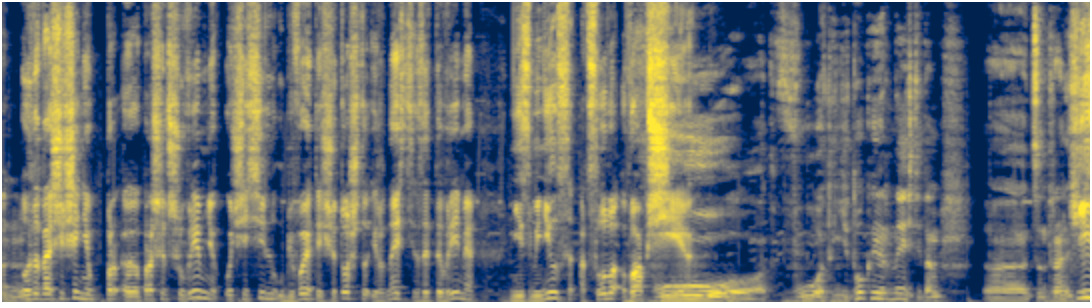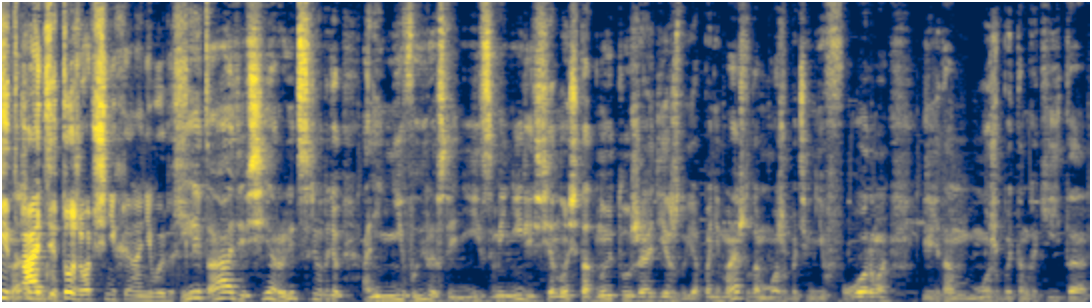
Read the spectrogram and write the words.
Мгм. Вот это ощущение э, прошедшего времени очень сильно убивает еще то, что Эрнести за это время не изменился от слова вообще. Вот, вот, и не только Эрнести, там э, центральный Кит, Ади вокруг- тоже вообще ни хрена не выросли. Кит, Ади, все рыцари вот эти вот, они не выросли, не изменились, все носят одну и ту же одежду. Я понимаю, что там может быть не форма, или там, может быть, там какие-то,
